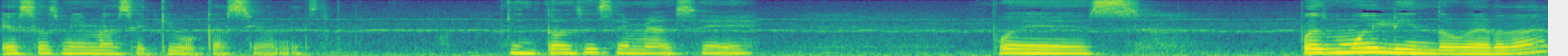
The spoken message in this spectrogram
esas mismas equivocaciones. Entonces se me hace pues pues muy lindo, ¿verdad?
